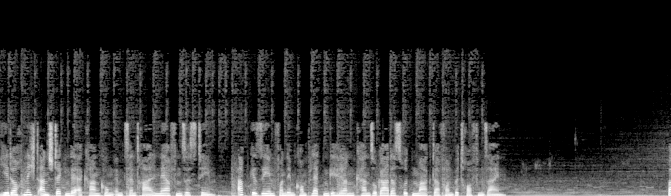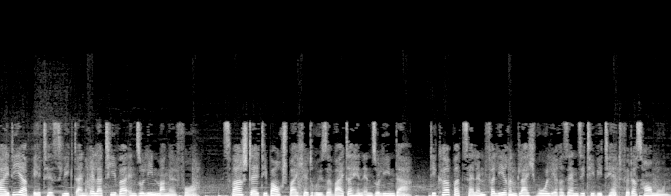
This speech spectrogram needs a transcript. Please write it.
jedoch nicht ansteckende Erkrankung im zentralen Nervensystem. Abgesehen von dem kompletten Gehirn kann sogar das Rückenmark davon betroffen sein. Bei Diabetes liegt ein relativer Insulinmangel vor. Zwar stellt die Bauchspeicheldrüse weiterhin Insulin dar, die Körperzellen verlieren gleichwohl ihre Sensitivität für das Hormon.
